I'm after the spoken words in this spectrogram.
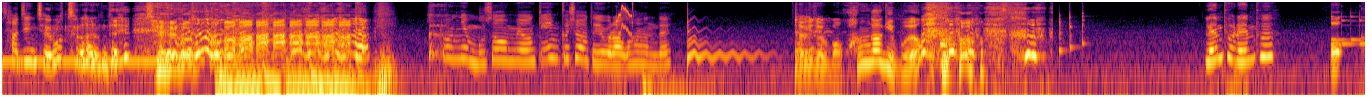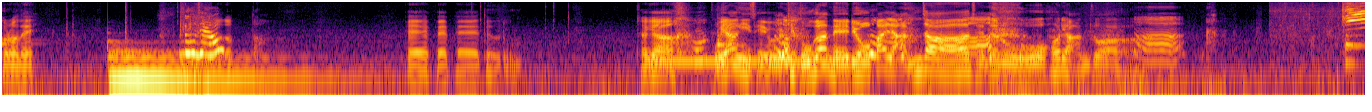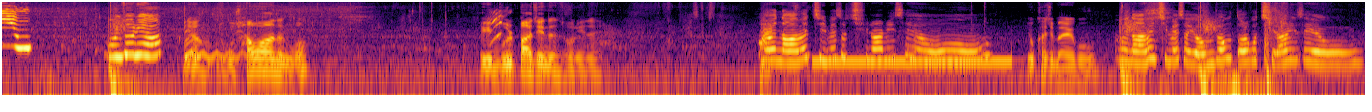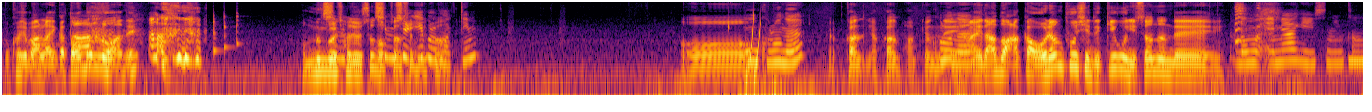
사진 제로트라는데? 제로 형님 무서우면 게임 끄셔도 돼요라고 하는데 저기 이제 막 환각이 보여? 램프 램프? 어? 그러네. 누구세요? 맞았다. 베베베드룸. 자기야 고양이세요? 왜 이렇게 녹아내려? 빨리 앉아. 제대로. 허리 안 좋아. 아. 뭔 소리야? 그냥 누구 샤워하는 거? 여기 물 빠지는 소리네. 왜 남의 집에서 지랄이세요? 욕하지 말고 왜 남의 집에서 염병 떨고 지랄이세요? 욕하지 말라니까 더블로 하네? 없는 걸 찾을 순 없지 침실 이불 않습니까? 바뀜? 어 오 그러네? 약간 약간 바뀌었네 그러네. 아니 나도 아까 어렴풋이 느끼곤 있었는데 너무 애매하게 있으니까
